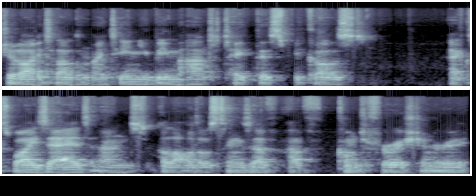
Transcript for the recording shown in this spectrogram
July 2019, you'd be mad to take this because X, Y, Z," and a lot of those things have, have come to fruition. Really.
